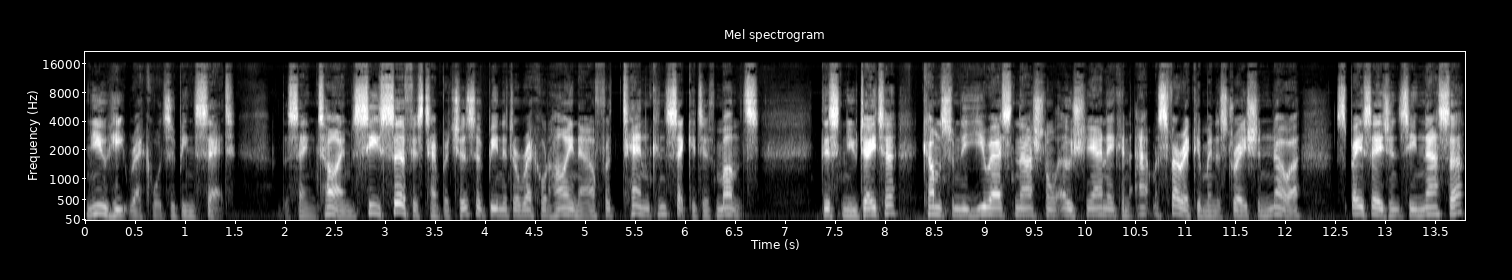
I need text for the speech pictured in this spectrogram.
new heat records have been set. At the same time, sea surface temperatures have been at a record high now for 10 consecutive months. This new data comes from the US National Oceanic and Atmospheric Administration, NOAA, Space Agency NASA,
